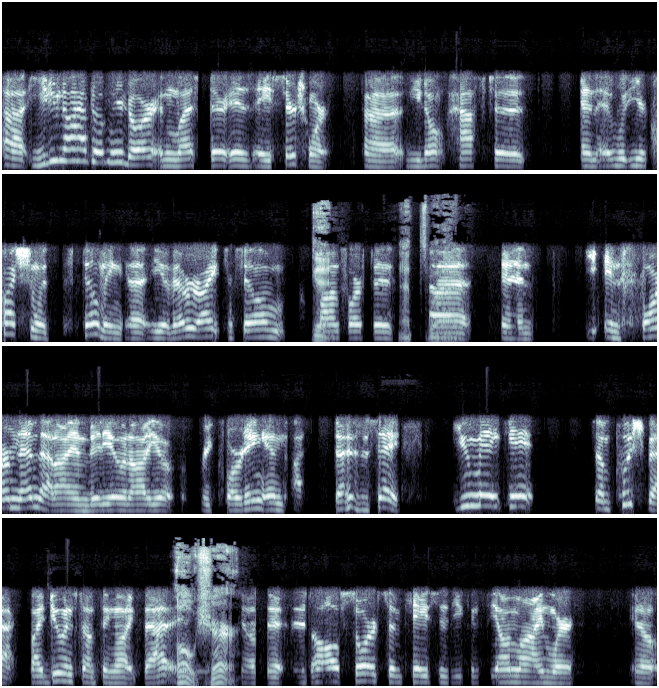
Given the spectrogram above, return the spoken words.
uh, you do not have to open your door unless there is a search warrant. Uh, you don't have to. And uh, with your question with filming, uh, you have every right to film Good. law enforcement right. uh, and inform them that I am video and audio recording. And I- that is to say, you may get some pushback by doing something like that. oh, sure. You know, there, there's all sorts of cases you can see online where, you know,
